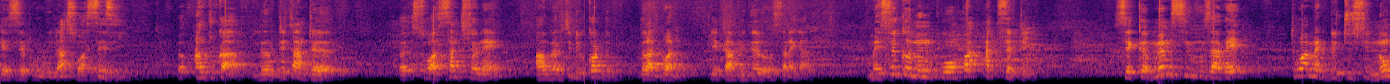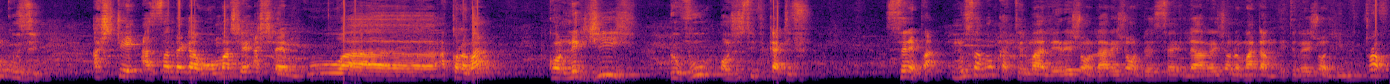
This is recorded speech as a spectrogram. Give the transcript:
que ces produits-là soient saisis, euh, en tout cas leurs détenteurs euh, soient sanctionnés en vertu du code de la douane qui est en vigueur au Sénégal. Mais ce que nous ne pouvons pas accepter, c'est que même si vous avez 3 mètres de tissu non cousu achetés à Sandaga ou au marché HLM ou à, à Koloban, qu'on exige de vous un justificatif. Ce n'est pas. Nous savons qu'actuellement, les régions, la région de, la région de Madame est une région limitrophe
